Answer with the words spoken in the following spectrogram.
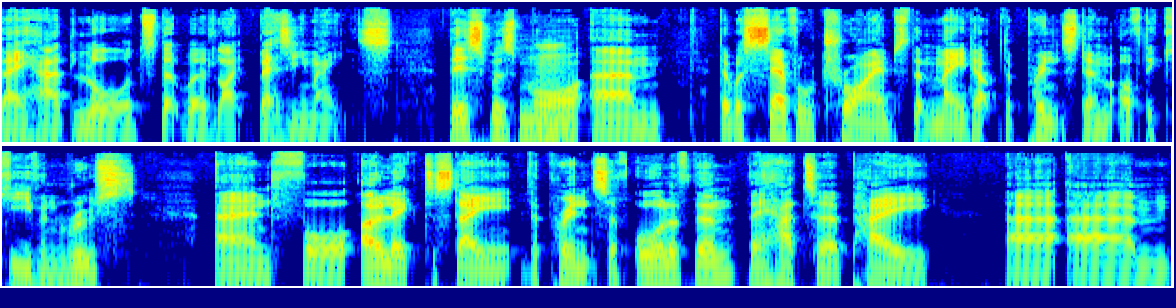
they had lords that were like busy mates. This was more, um, there were several tribes that made up the princedom of the Kievan Rus. And for Oleg to stay the prince of all of them, they had to pay uh, um,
